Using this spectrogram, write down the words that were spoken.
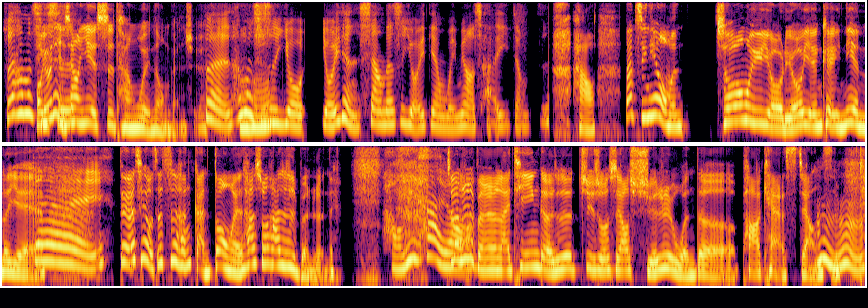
所以他们其哦，实、有点像夜市摊位那种感觉。，对他们其实有、有一点像，但是有一点微妙的差异，这样子。好，那今天我们终于有留言可以念了耶！对，对，而且我这次很感动哎，他说他是日本人哎，好厉害哦 就哦！日本人来听一个，就是据说是要学日文的 podcast 这样子。嗯嗯，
